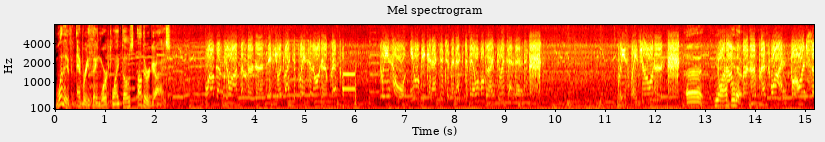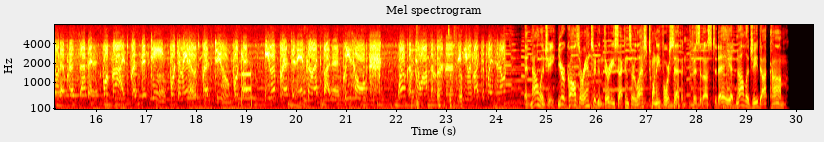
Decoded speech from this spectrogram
What if everything worked like those other guys? Welcome to Awesome Burgers. If you would like to place an order, press 1. Please hold. You will be connected to the next available drive-through attendant. Please place your order. Uh, yeah, For I'll get Awesome it. Burger, press 1. For orange soda, press 7. For fries, press 15. For tomatoes, press 2. For ketchup, you have pressed an incorrect button. Please hold. Welcome to Awesome Burgers. If you would like to place an order... At Knology. Your calls are answered in 30 seconds or less 24 7. Visit us today at Knology.com.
